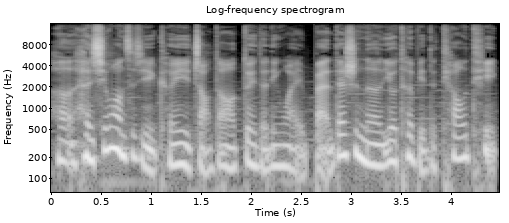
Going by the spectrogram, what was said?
很很希望自己可以找到对的另外一半，但是呢，又特别的挑剔，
